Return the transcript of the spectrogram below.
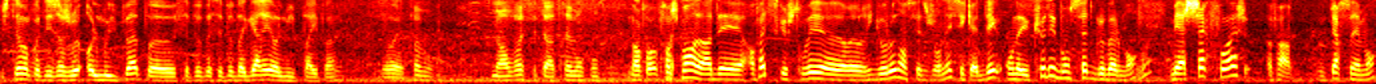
Justement, quand ils ont joué All Me Pipe, euh, ça peut, ça peut bagarrer All Me Pipe. Hein. Ouais. Pas bon. Mais en vrai, c'était un très bon concert. Non, fr- franchement, des- en fait, ce que je trouvais euh, rigolo dans cette journée, c'est qu'on a eu que des bons sets globalement, mais à chaque fois, je- enfin, personnellement,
